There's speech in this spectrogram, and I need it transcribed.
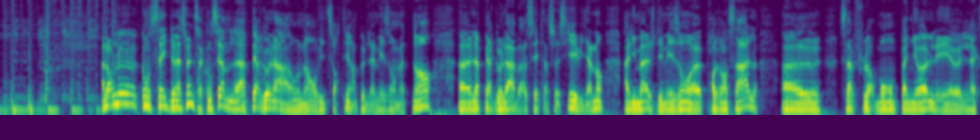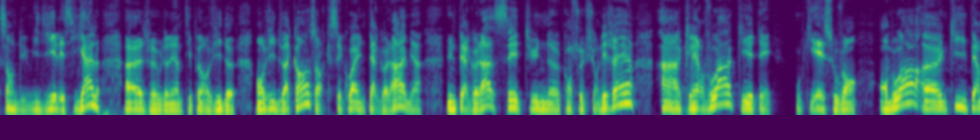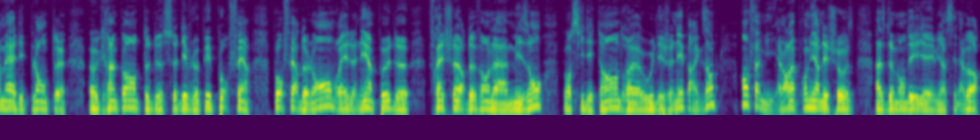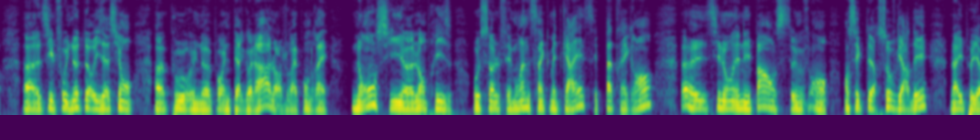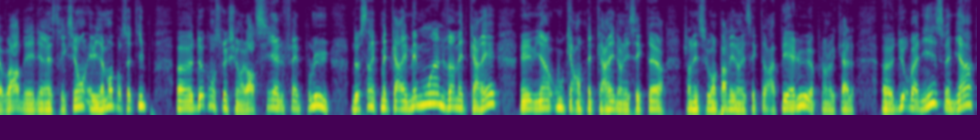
Alors le conseil de la semaine, ça concerne la pergola. On a envie de sortir un peu de la maison maintenant. Euh, la pergola, bah, c'est associé évidemment à l'image des maisons euh, provençales. Euh, sa fleur bon pagnol et euh, l'accent du midi et les cigales. Euh, je vais vous donner un petit peu envie de, envie de vacances. Alors, c'est quoi une pergola? Eh bien, une pergola, c'est une construction légère à claire-voie qui était ou qui est souvent en bois, euh, qui permet à des plantes euh, grimpantes de se développer pour faire, pour faire de l'ombre et donner un peu de fraîcheur devant la maison pour s'y détendre euh, ou déjeuner, par exemple, en famille. Alors la première des choses à se demander, eh bien, c'est d'abord euh, s'il faut une autorisation euh, pour une pour une pergola. Alors je répondrai non si euh, l'emprise au sol fait moins de 5 mètres carrés, c'est pas très grand. Euh, si l'on n'est pas en, secteur sauvegardé, là il peut y avoir des, restrictions évidemment pour ce type euh, de construction. Alors si elle fait plus de 5 mètres carrés, mais moins de 20 mètres carrés, eh bien, ou 40 mètres carrés dans les secteurs, j'en ai souvent parlé dans les secteurs à PLU, à plan local euh, d'urbanisme, eh bien,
